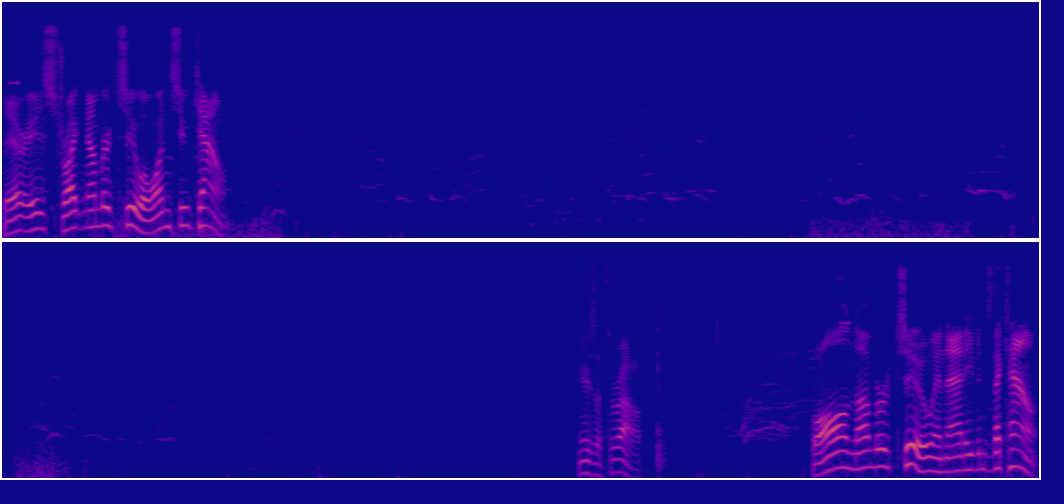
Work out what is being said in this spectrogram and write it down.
There is strike number two, a 1 2 count. Here's a throw. Ball number two, and that evens the count.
